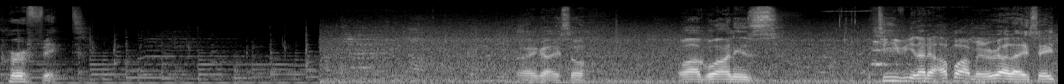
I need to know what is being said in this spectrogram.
Perfect. Alright guys, so what I go on is the TV in the apartment realize it.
